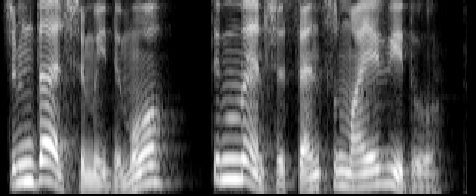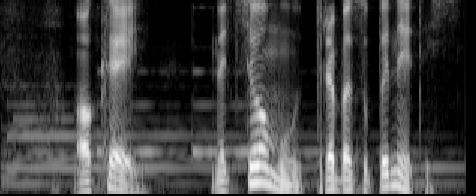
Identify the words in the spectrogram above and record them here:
Чим далі ми йдемо, тим менше сенсу має відео. Окей, на цьому треба зупинитись.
